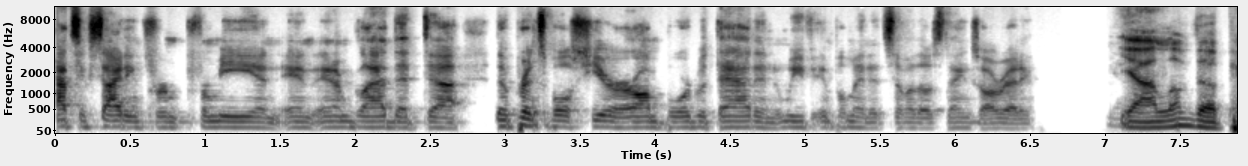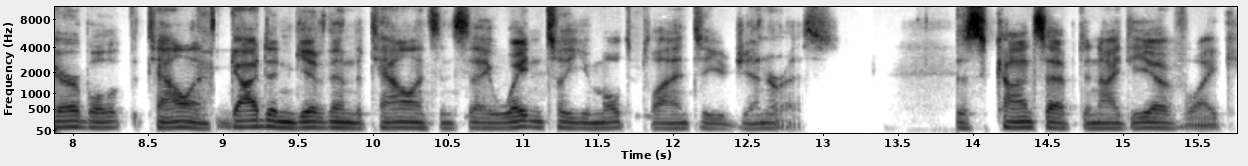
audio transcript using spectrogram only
that's exciting for for me. And and, and i'm glad that uh, the principals here are on board with that and we've implemented some of those things already. Yeah, I love the parable of the talent. God didn't give them the talents and say, wait until you multiply until you're generous. This concept and idea of like,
